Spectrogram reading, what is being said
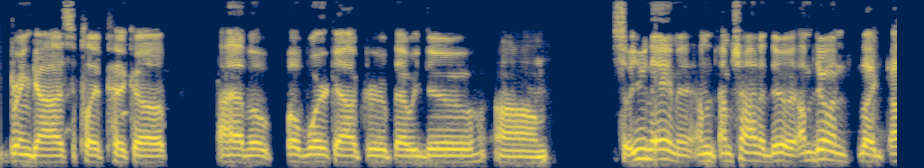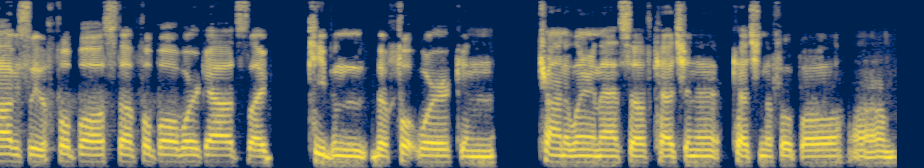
bring guys to play pickup. I have a, a workout group that we do. Um, so you name it, I'm I'm trying to do it. I'm doing like obviously the football stuff, football workouts, like keeping the footwork and trying to learn that stuff, catching it, catching the football. Um,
